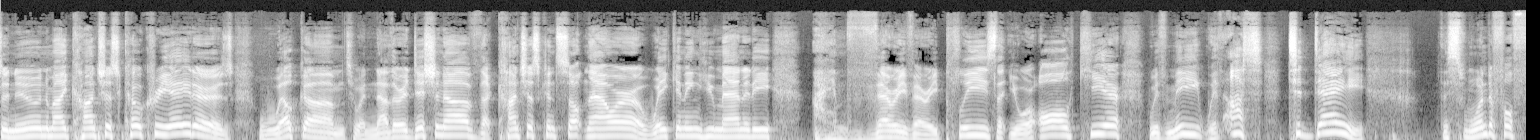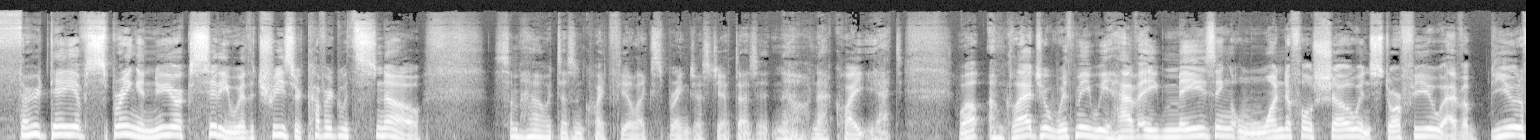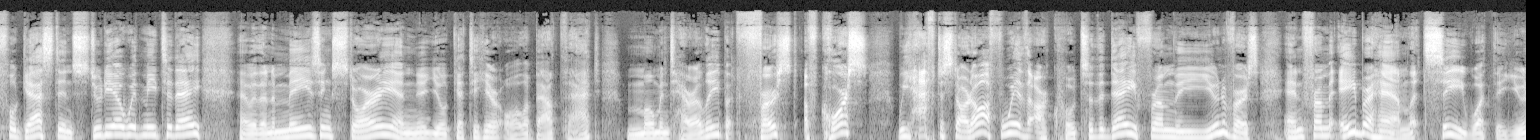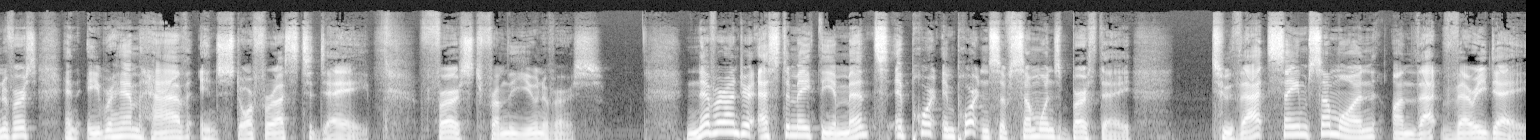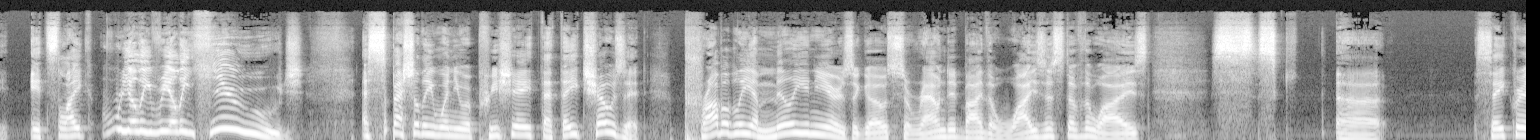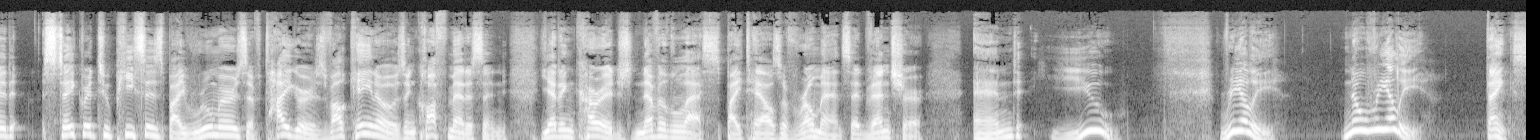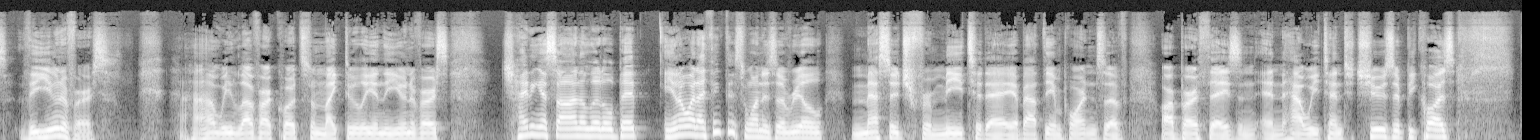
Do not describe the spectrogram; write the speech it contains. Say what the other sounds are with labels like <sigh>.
afternoon, my conscious co creators. Welcome to another edition of the Conscious Consultant Hour Awakening Humanity. I am very, very pleased that you are all here with me, with us today. This wonderful third day of spring in New York City where the trees are covered with snow. Somehow it doesn't quite feel like spring just yet, does it? No, not quite yet. Well, I'm glad you're with me. We have an amazing, wonderful show in store for you. I have a beautiful guest in studio with me today uh, with an amazing story, and you'll get to hear all about that momentarily. But first, of course, we have to start off with our quotes of the day from the universe and from Abraham. Let's see what the universe and Abraham have in store for us today. First, from the universe. Never underestimate the immense importance of someone's birthday to that same someone on that very day. It's like really, really huge, especially when you appreciate that they chose it probably a million years ago, surrounded by the wisest of the wise, uh, sacred sacred to pieces by rumors of tigers, volcanoes, and cough medicine, yet encouraged nevertheless by tales of romance, adventure, and you. Really? No, really. Thanks, the universe. <laughs> we love our quotes from Mike Dooley in the universe, chiding us on a little bit. You know what? I think this one is a real message for me today about the importance of our birthdays and, and how we tend to choose it because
